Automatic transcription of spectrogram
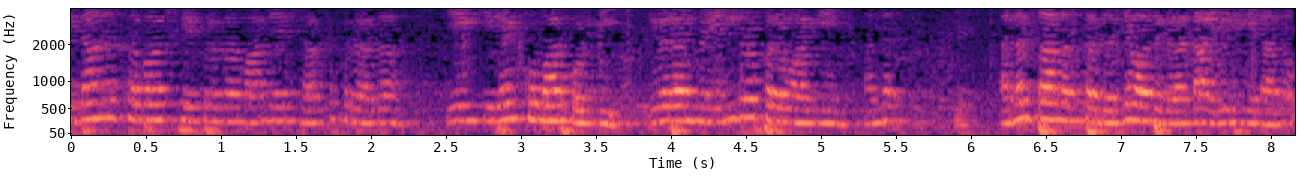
ವಿಧಾನಸಭಾ ಕ್ಷೇತ್ರದ ಮಾನ್ಯ ಶಾಸಕರಾದ ಎ ಕಿರಣ್ ಕುಮಾರ್ ಕೊಡ್ಡಿ ಇವರನ್ನು ಎಲ್ಲರ ಪರವಾಗಿ ಅನ- ಅನಂತಾನಂತ ಧನ್ಯವಾದಗಳನ್ನ ಇವರಿಗೆ ನಾನು.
